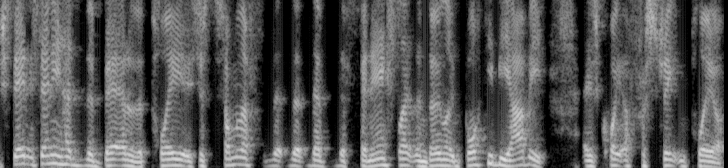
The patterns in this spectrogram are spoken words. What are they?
Stenny had the better of the play. It's just some of the the, the, the finesse let them down. Like Botti Biabi is quite a frustrating player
